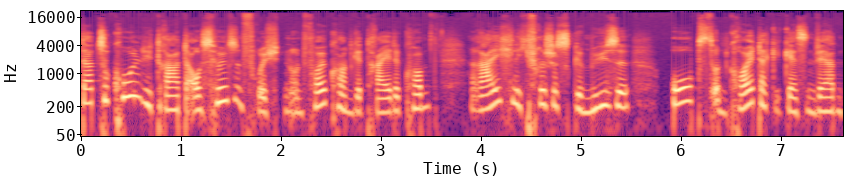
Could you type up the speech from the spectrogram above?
dazu Kohlenhydrate aus Hülsenfrüchten und Vollkorngetreide kommt, reichlich frisches Gemüse Obst und Kräuter gegessen werden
